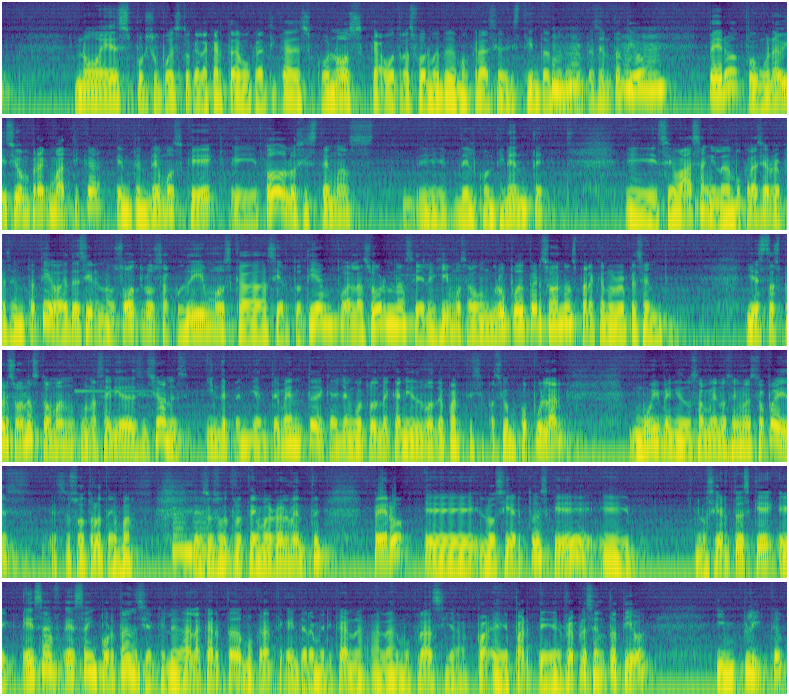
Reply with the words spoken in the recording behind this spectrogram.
no es, por supuesto, que la Carta Democrática desconozca otras formas de democracia distintas de la representativa, pero con una visión pragmática entendemos que eh, todos los sistemas eh, del continente eh, se basan en la democracia representativa, es decir, nosotros acudimos cada cierto tiempo a las urnas y elegimos a un grupo de personas para que nos representen. Y estas personas toman una serie de decisiones, independientemente de que hayan otros mecanismos de participación popular muy venidos a menos en nuestro país. Ese es otro tema, eso es otro tema realmente. Pero eh, lo cierto es que, eh, lo cierto es que eh, esa, esa importancia que le da la Carta Democrática Interamericana a la democracia parte representativa implica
